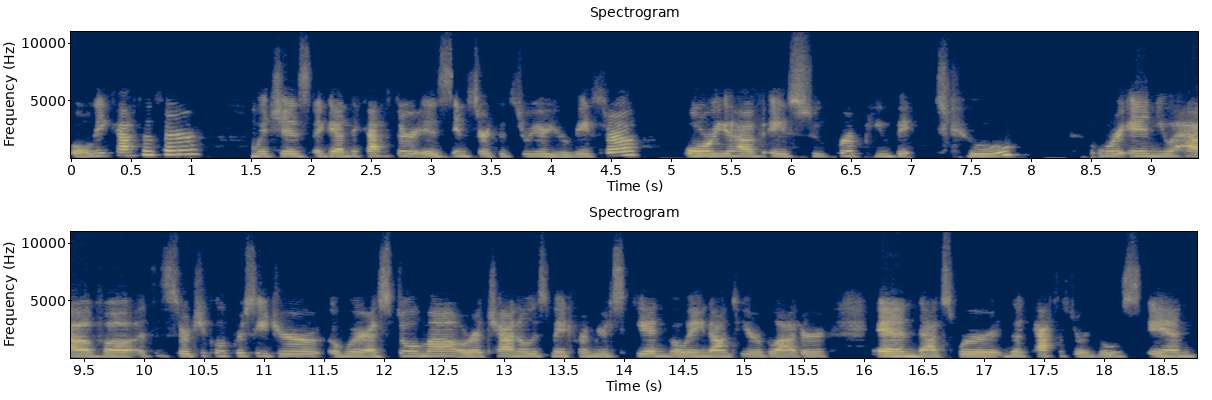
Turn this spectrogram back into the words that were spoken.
Foley catheter, which is again the catheter is inserted through your urethra, or you have a suprapubic tube wherein you have a, a, surgical procedure where a stoma or a channel is made from your skin going down to your bladder and that's where the catheter goes. In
